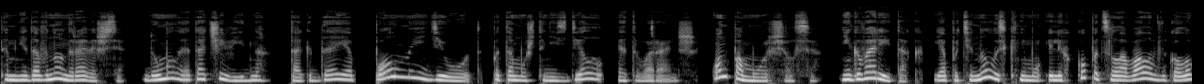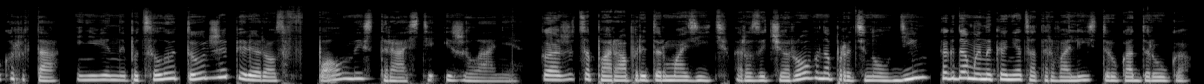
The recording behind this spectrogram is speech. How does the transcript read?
«Ты мне давно нравишься. Думала, это очевидно. Тогда я полный идиот, потому что не сделал этого раньше». Он поморщился. «Не говори так». Я потянулась к нему и легко поцеловала в уголок рта, и невинный поцелуй тут же перерос в полной страсти и желания. «Кажется, пора притормозить», — разочарованно протянул Дин, когда мы, наконец, оторвались друг от друга.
